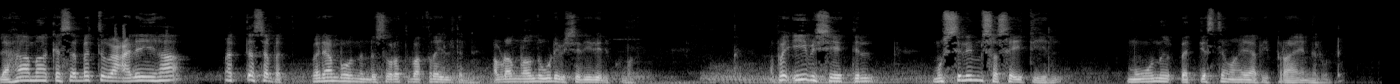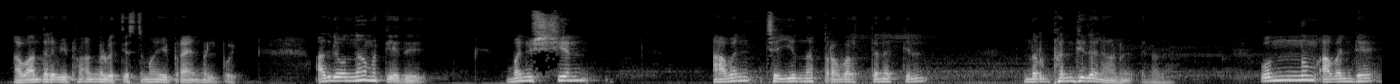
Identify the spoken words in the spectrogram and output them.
ലഹാമ കസബത്ത് അലൈഹ മക്തസബത്ത്. വരാൻ പോകുന്നുണ്ട് സൂറത്ത് ബക്രയിൽ തന്നെ. അവിടെ നമ്മൾ ഒന്നുകൂടി വിശദീകരിക്കുമ്പോൾ. അപ്പൊ ഈ വിഷയത്തിൽ മുസ്ലിം സൊസൈറ്റിയിൽ മൂന്ന് വ്യത്യസ്തമായ അഭിപ്രായങ്ങളുണ്ട്. അവാന്തര വിഭാഗങ്ങൾ വ്യത്യസ്തമായ അഭിപ്രായങ്ങളിൽ പോയി. അതിലൊന്നാമത്തേത് മനുഷ്യൻ അവൻ ചെയ്യുന്ന പ്രവർത്തനത്തിൽ നിർബന്ധിതനാണ് എന്നതാണ് ഒന്നും അവന്റെ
